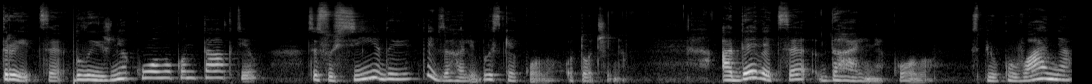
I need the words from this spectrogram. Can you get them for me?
3 – це ближнє коло контактів, це сусіди, та й взагалі близьке коло оточення. А 9 це дальнє коло спілкування,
